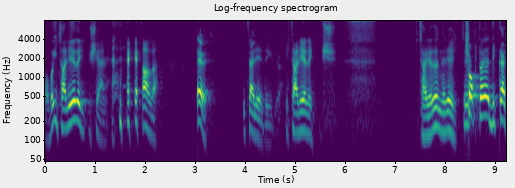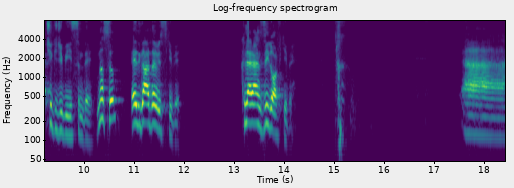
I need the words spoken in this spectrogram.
Baba İtalya'ya da gitmiş yani. Allah. Evet, İtalya'ya da gidiyor. İtalya'ya da gitmiş. İtalya'da nereye gitti? Çok da dikkat çekici bir isimdi. Nasıl? Edgar Davis gibi. Clarence Seedorf gibi. Eee,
